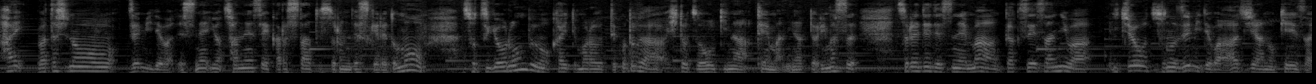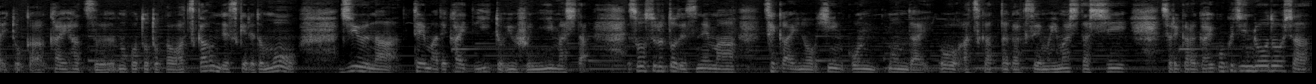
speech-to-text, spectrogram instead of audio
はい。私のゼミではですね3年生からスタートするんですけれども卒業論文を書いてもらうってことが一つ大きなテーマになっております。それでですねまあ学生さんには一応そのゼミではアジアの経済とか開発のこととかを扱うんですけれども自由なテーマで書いていいというふうに言いました。そうするとですねまあ世界の貧困問題を扱った学生もいましたしそれから外国人労働者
